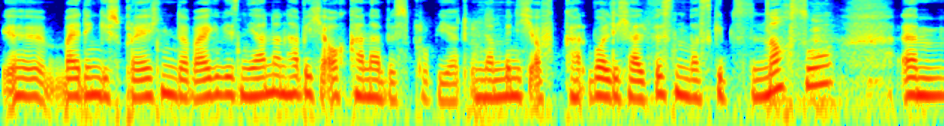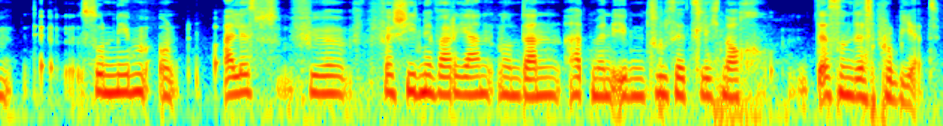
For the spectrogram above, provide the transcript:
äh, bei den Gesprächen dabei gewesen, ja, und dann habe ich auch Cannabis probiert. Und dann bin ich auf, wollte ich halt wissen, was gibt's denn noch so? Ähm, so neben und alles für verschiedene Varianten und dann hat man eben zusätzlich noch das und das probiert.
